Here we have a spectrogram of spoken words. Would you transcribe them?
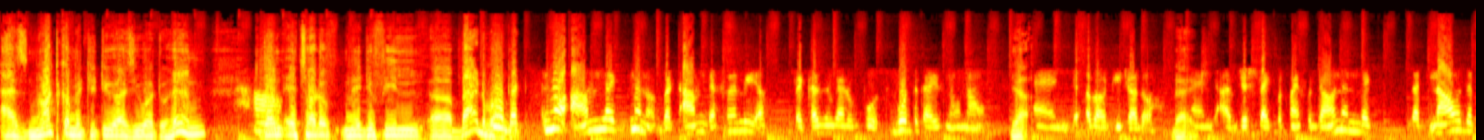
as not committed to you as you were to him, then it sort of made you feel uh, bad No, about but it. no, I'm like no, no, but I'm definitely a like as in kind of both. Both the guys know now, Yeah. and about each other, Right. and I've just like put my foot down and like that now that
